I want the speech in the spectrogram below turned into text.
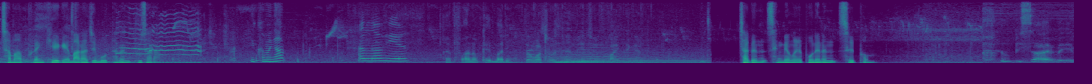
차마 프랭키에게 말하지 못하는 두 사람. You coming up? I love you. Have fun, okay, buddy? So what's with him? You two fighting again? 작은 생명을 보내는 슬픔. Be sorry, baby.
